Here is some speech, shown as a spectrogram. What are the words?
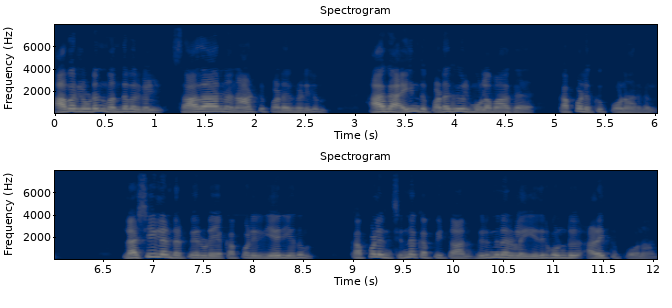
அவர்களுடன் வந்தவர்கள் சாதாரண நாட்டு படகுகளிலும் ஆக ஐந்து படகுகள் மூலமாக கப்பலுக்கு போனார்கள். லஷீல் என்ற பேருடைய கப்பலில் ஏறியதும் கப்பலின் சின்ன கப்பித்தான் விருந்தினர்களை எதிர்கொண்டு அழைத்து போனான்.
